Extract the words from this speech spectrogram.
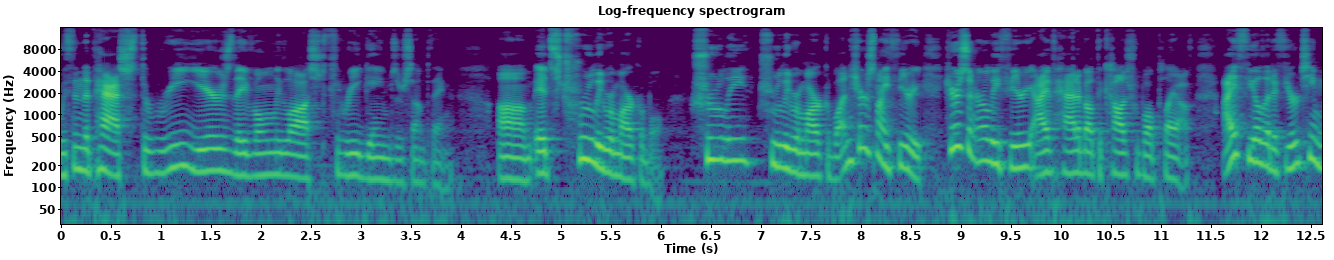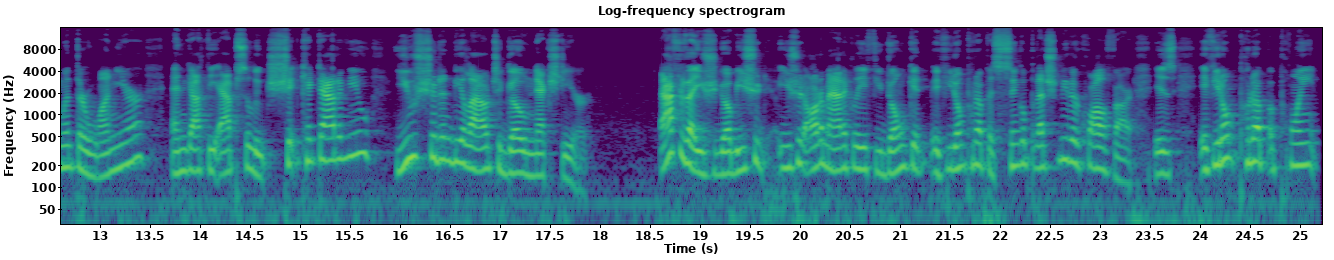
within the past three years, they've only lost three games or something. Um, it's truly remarkable. Truly, truly remarkable. And here's my theory. Here's an early theory I've had about the college football playoff. I feel that if your team went there one year and got the absolute shit kicked out of you, you shouldn't be allowed to go next year. After that, you should go, but you should you should automatically if you don't get if you don't put up a single that should be their qualifier is if you don't put up a point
